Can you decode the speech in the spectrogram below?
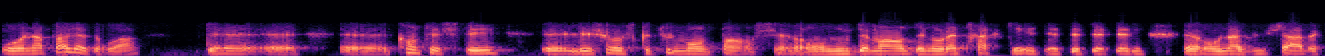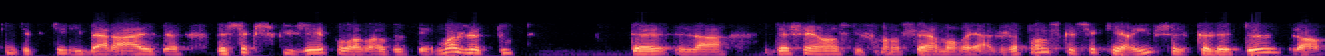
où on n'a pas le droit de contester euh, les choses que tout le monde pense. On nous demande de nous rétracter. Euh, on a vu ça avec une députée libérale de, s'excuser pour avoir douté. Moi, je doute de la déchéance du français à Montréal. Je pense que ce qui arrive, c'est que les deux langues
